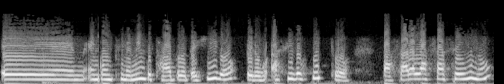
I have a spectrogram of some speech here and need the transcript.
eh, en confinamiento estaba protegido, pero ha sido justo pasar a la fase 1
